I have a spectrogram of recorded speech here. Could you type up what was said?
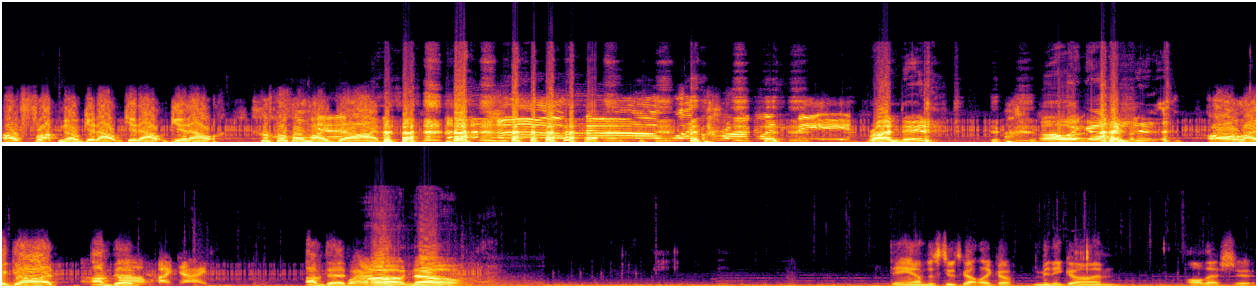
Oh fuck no! Get out! Get out! Get out! Oh my god! Oh, what's wrong with me? Run, dude! oh What- my what gosh! Oh my god! I'm dead. Oh, I died. I'm dead. Oh no! Damn, this dude's got like a minigun, all that shit.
